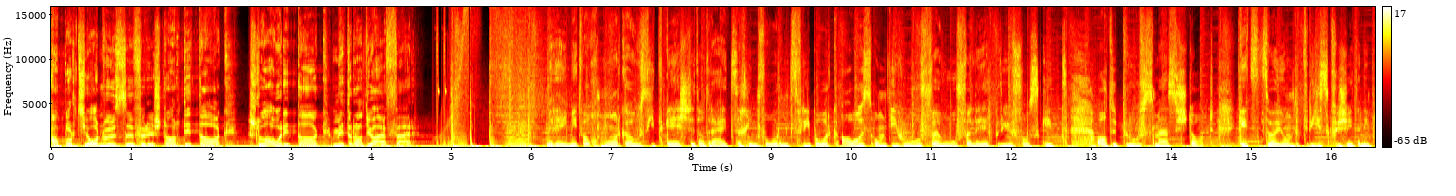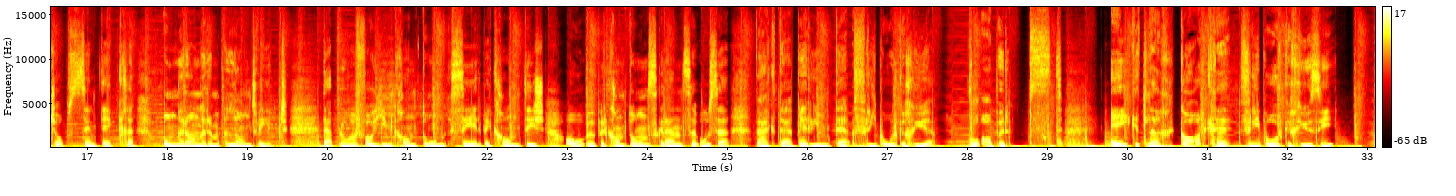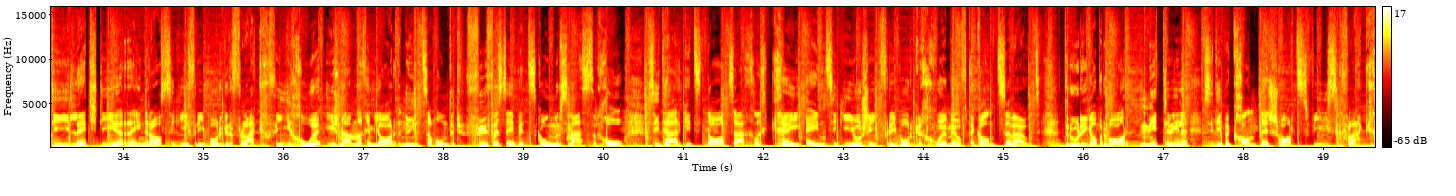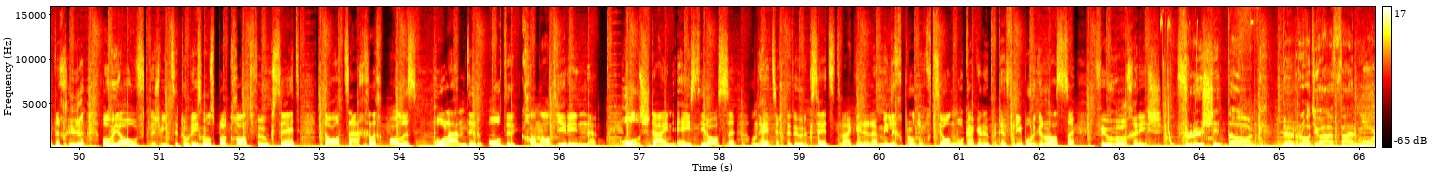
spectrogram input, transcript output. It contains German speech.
Eine Portion Wissen für einen starken Tag. Schlauere Tag mit Radio FR. Wir haben Mittwochmorgen und seit gestern da dreht sich im Forum zu Freiburg alles um die Haufen, Haufen Lehrberufe, die es gibt. An der Berufsmesse Stadt gibt es 230 verschiedene Jobs zu entdecken, unter anderem Landwirt. Der Beruf, der hier im Kanton sehr bekannt ist, auch über Kantonsgrenzen raus, wegen der berühmten Freiburger Kühe. Wo aber, eigentlich gar keine Freiburger Kühe sind, die letzte reinrassige Freiburger Fleckvieh-Kuh ist nämlich im Jahr 1975 unter das Messer gekommen. Seither gibt es tatsächlich keine einzige Joschi Freiburger Kuh mehr auf der ganzen Welt. Traurig aber wahr, mittlerweile sind die bekannten schwarz-weiß gefleckten Kühe, die man ja auf dem Schweizer Tourismusplakat viel sieht, tatsächlich alles Holländer oder Kanadierinnen. Holstein heisst die Rasse und hat sich durchgesetzt wegen ihrer Milchproduktion, die gegenüber der Freiburger Rasse viel höher ist. Frische Tag, der Radio FR Morgen.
